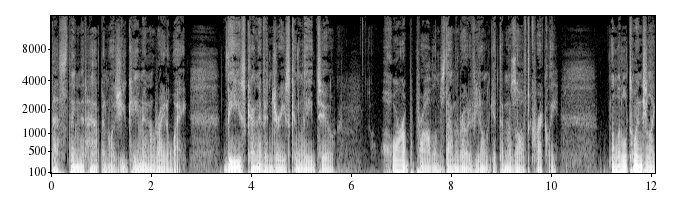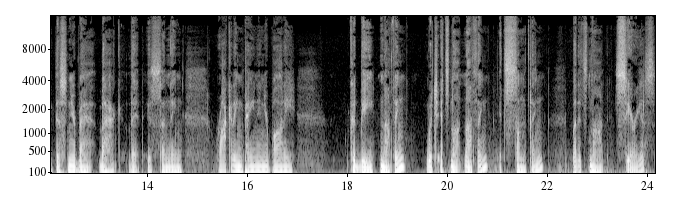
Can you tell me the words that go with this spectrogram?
best thing that happened was you came in right away. These kind of injuries can lead to horrible problems down the road if you don't get them resolved correctly a little twinge like this in your back that is sending rocketing pain in your body could be nothing, which it's not nothing, it's something, but it's not serious.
